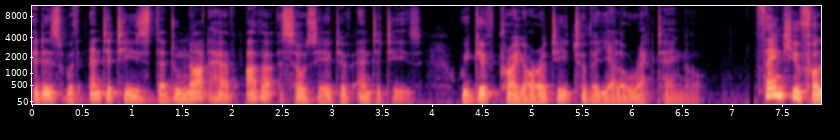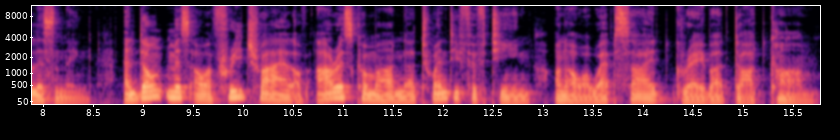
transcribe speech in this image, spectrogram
it is with entities that do not have other associative entities, we give priority to the yellow rectangle. Thank you for listening and don't miss our free trial of ARES Commander 2015 on our website graebert.com.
